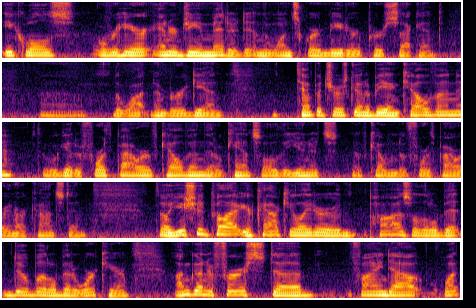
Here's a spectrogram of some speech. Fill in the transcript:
equals over here energy emitted in the one square meter per second. Uh, the watt number again. Temperature is going to be in Kelvin. So we'll get a fourth power of Kelvin that'll cancel the units of Kelvin to the fourth power in our constant. So you should pull out your calculator and pause a little bit and do a little bit of work here. I'm going to first uh, find out what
